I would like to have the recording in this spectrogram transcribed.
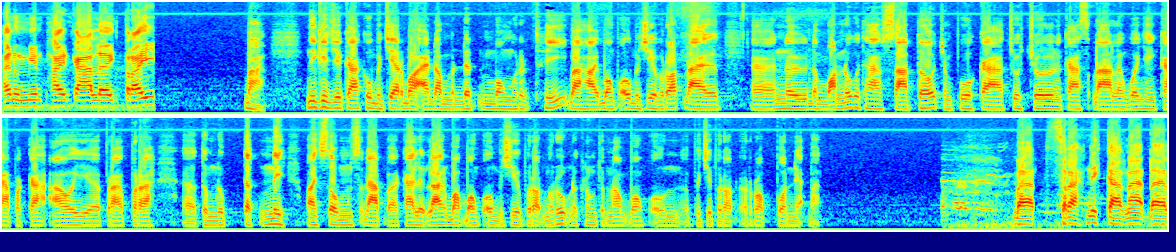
ហើយនឹងមានផែនការលែងត្រីបាទ នេះគឺជាការគូបញ្ជាក់របស់អាដាមបណ្ឌិតមុងរិទ្ធីបាទហើយបងប្អូនប្រជាពលរដ្ឋដែលនៅតំបន់នោះគឺថាសាទរចំពោះការជួសជុលនិងការស្ដារឡើងវិញហើយការប្រកាសឲ្យប្រើប្រាស់ទំនប់ទឹកនេះបាទសូមស្ដាប់ការលើកឡើងរបស់បងប្អូនប្រជាពលរដ្ឋមួយរូបនៅក្នុងចំណោមបងប្អូនប្រជាពលរដ្ឋរាប់ពាន់នាក់បាទបាទស្រះនេះកាលណាដែល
